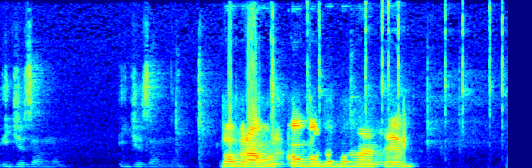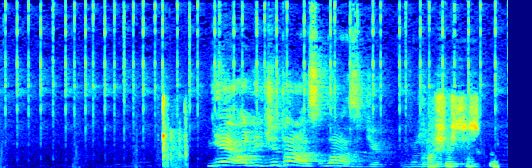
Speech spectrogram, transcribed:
Idzie za mną. Idzie za mną. Dobra, łóżko budowane tym. Nie, on idzie do nas, do nas idzie. Musisz się skupić.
